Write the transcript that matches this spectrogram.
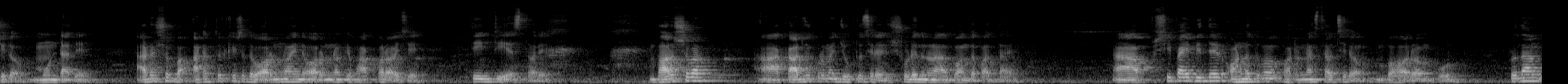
ছিল মুন্ডাদের। আঠারোশো আটাত্তর খ্রিস্টাব্দে অরণ্য আইনে অরণ্যকে ভাগ করা হয়েছে তিনটি স্তরে। ভারতসভার কার্যক্রমে যুক্ত ছিলেন সুরেন্দ্রনাথ বন্দ্যোপাধ্যায়। আহ, সিপাহী বিদ্রোহের অন্যতম ঘটনাস্থল ছিল বহরমপুর। প্রধান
